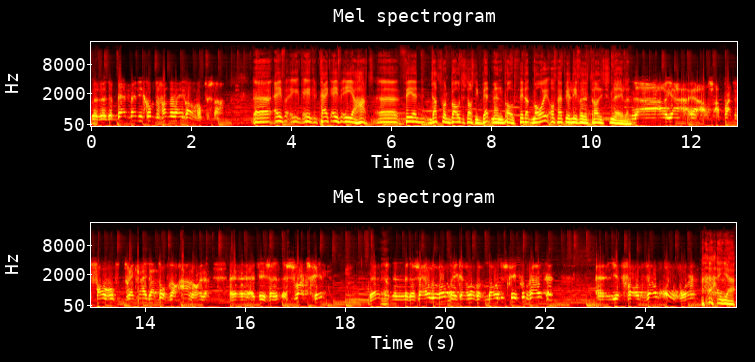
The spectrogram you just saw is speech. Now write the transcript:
de, de, de Batman die komt er van de week ook op te staan. Uh, even, ik, ik, kijk even in je hart. Uh, vind je dat soort boten zoals die Batman-boot, vind je dat mooi? Of heb je liever de traditionele? Nou ja, als aparte vogel trekt mij dat toch wel aan hoor. Uh, het is een, een zwart schip. Hè, ja. met, een, met een zeil erop. Maar je kan ook een motorschip gebruiken. En je valt wel op hoor. ja.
